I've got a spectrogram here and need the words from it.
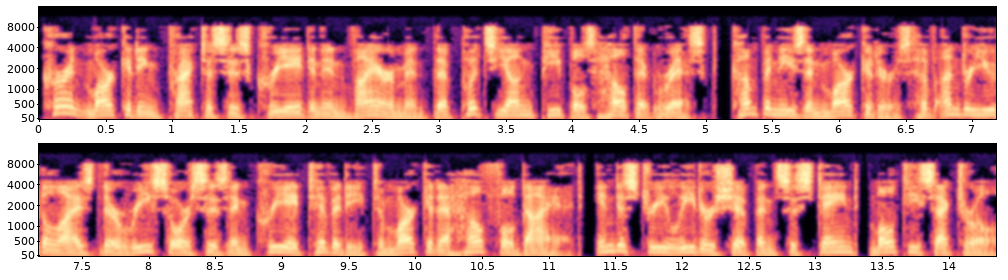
Current marketing practices create an environment that puts young people's health at risk. Companies and marketers have underutilized their resources and creativity to market a healthful diet. Industry leadership and sustained, multisectoral,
